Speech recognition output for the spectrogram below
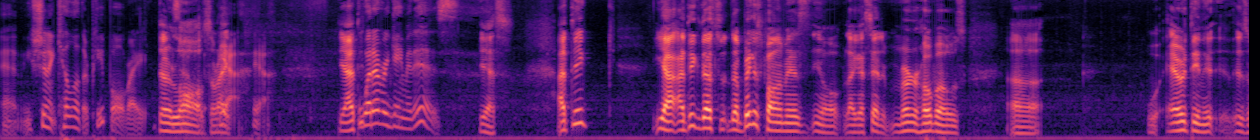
and you shouldn't kill other people right there are so, laws right yeah yeah yeah I think, whatever game it is yes i think yeah i think that's the biggest problem is you know like i said murder hobos uh everything is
